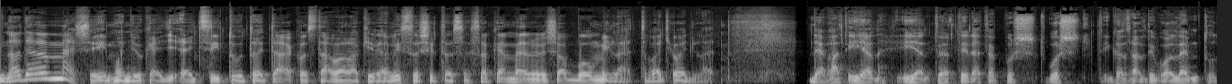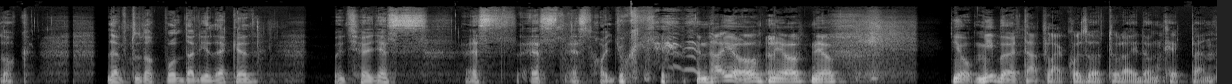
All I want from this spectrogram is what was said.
Na de mesélj mondjuk egy, egy szitút, hogy találkoztál valakivel, biztosítasz a szakemberről, és abból mi lett, vagy hogy lett? De hát ilyen, ilyen történetet most, most igazándiból nem tudok, nem tudok mondani neked, úgyhogy ezt, ezt, ezt, ezt hagyjuk. Na jó, jó, jó. Jó, miből táplálkozol tulajdonképpen?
